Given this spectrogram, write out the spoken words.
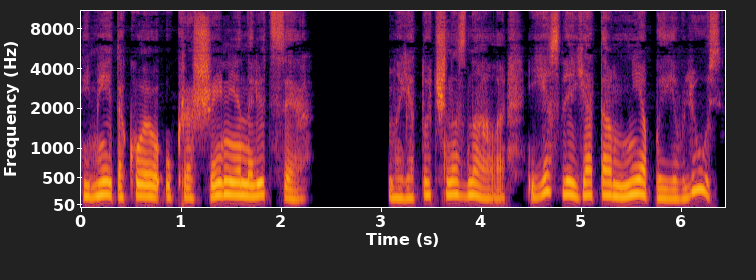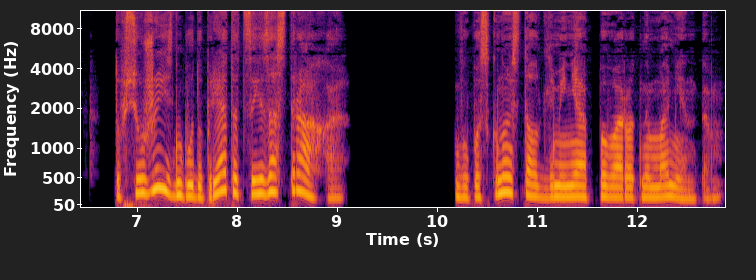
имея такое украшение на лице. Но я точно знала, если я там не появлюсь, то всю жизнь буду прятаться из-за страха. Выпускной стал для меня поворотным моментом.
